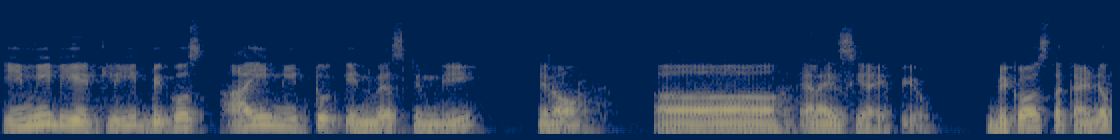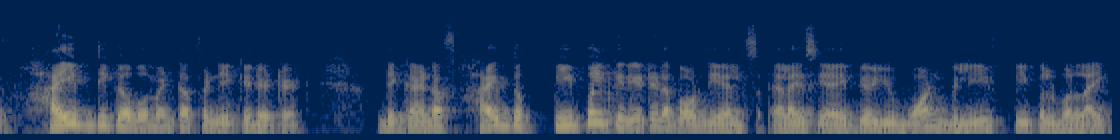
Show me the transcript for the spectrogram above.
immediately because I need to invest in the you know uh, LIC IPO because the kind of hype the government of India created, the kind of hype the people created about the LIC IPO, you won't believe people were like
